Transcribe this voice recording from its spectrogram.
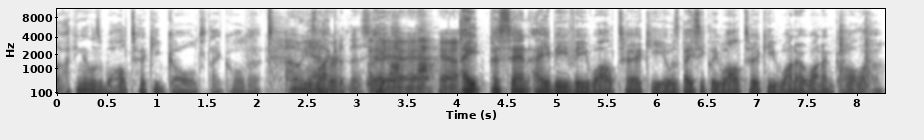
I think it was Wild Turkey Gold they called it. Oh It was yeah, I've like heard of this. Yeah, yeah, yeah, yeah. Eight percent ABV Wild Turkey. It was basically Wild Turkey 101 and cola.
